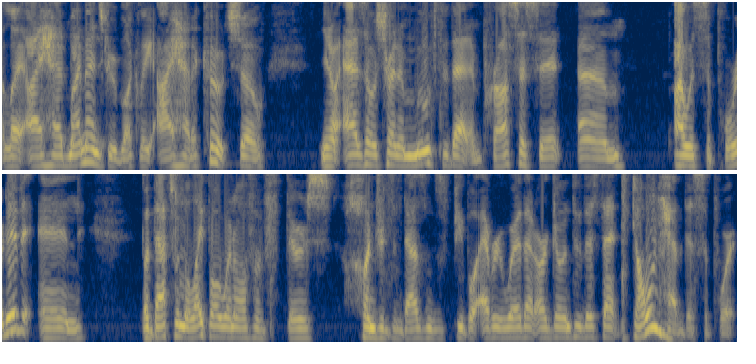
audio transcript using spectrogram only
like I had my men's group. Luckily, I had a coach. So you know, as I was trying to move through that and process it, um, I was supported and but that's when the light bulb went off of there's hundreds and thousands of people everywhere that are going through this that don't have this support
